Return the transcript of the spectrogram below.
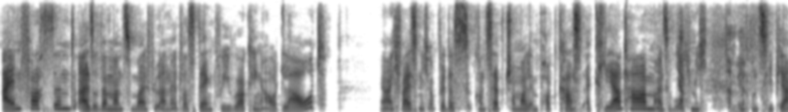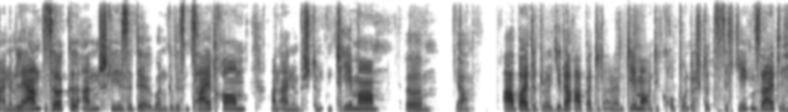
einfach sind. Also wenn man zum Beispiel an etwas denkt wie Working Out Loud, Ja, ich weiß nicht, ob wir das Konzept schon mal im Podcast erklärt haben, also wo Ja, ich mich im. Prinzip ja einem Lernzirkel anschließe, der über einen gewissen Zeitraum an einem bestimmten Thema ähm, ja, arbeitet oder jeder arbeitet an einem Thema und die Gruppe unterstützt sich gegenseitig.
